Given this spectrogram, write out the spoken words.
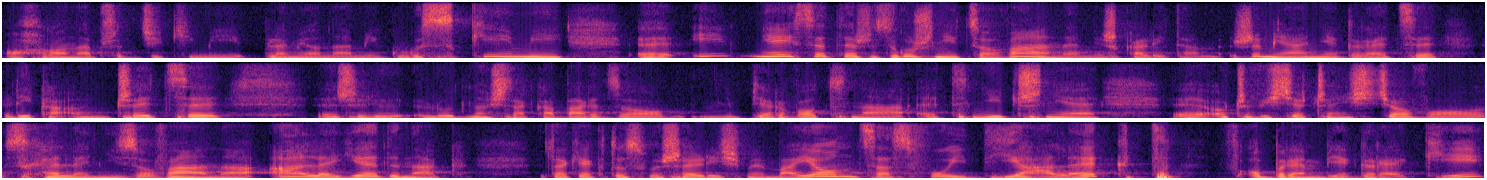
ochrona przed dzikimi plemionami górskimi y, i miejsce też zróżnicowane. Mieszkali tam Rzymianie, Grecy, Likaończycy, y, czyli ludność taka bardzo pierwotna etnicznie, oczywiście częściowo schelenizowana, ale jednak, tak jak to słyszeliśmy, mająca swój dialekt, w obrębie Greki,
